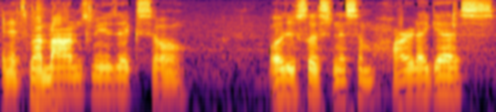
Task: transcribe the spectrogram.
And it's my mom's music, so we'll just listen to some Heart, I guess.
